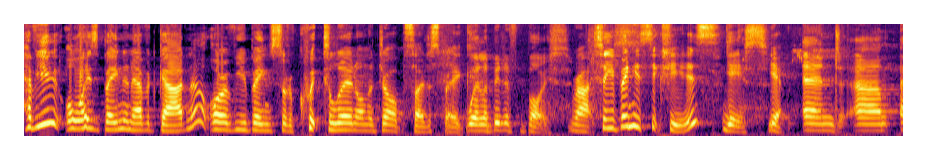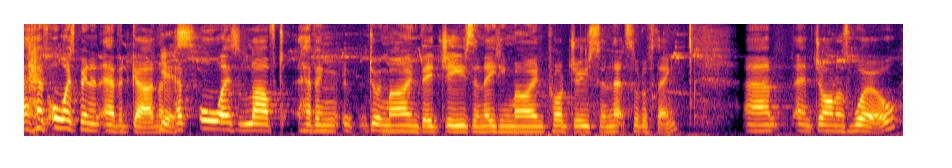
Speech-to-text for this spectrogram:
Have you always been an avid gardener, or have you been sort of quick to learn on the job, so to speak? Well, a bit of both. right. So you've been here six years. Yes. Yeah. And um, I have always been an avid gardener. Yes. Have always loved having doing my own veggies and eating my own produce and that sort of thing. Um, and John as well.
